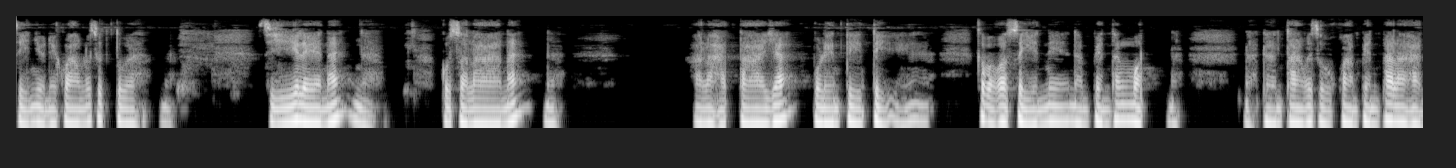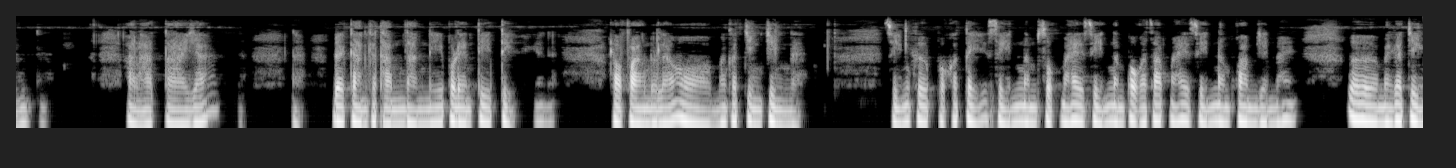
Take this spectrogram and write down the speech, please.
ศีลอยู่ในความรู้สึกตัว สีเลนะนะกุศลานะนะอรหัตตายะปุเรนตีติ ก็บอกว่าศีลนี่นำเป็นทั้งหมดนะนะเดินทางไปสู่ความเป็นพระอรหันต์อรหัตตายะนะโดยการกระทำดังนี้ปุเรนตีติ เราฟังดูแล้วอ๋อมันก็จริงๆนะศีลคือปกติศีลนำสุขมาให้ศีลนำโภคทรัพย์มาให้ศีลนำความเย็นมาให้ เออ มันก็จริง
